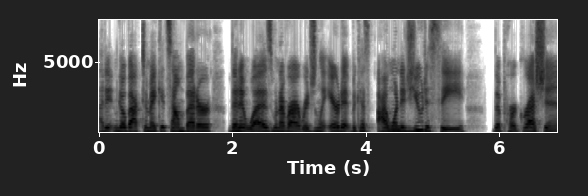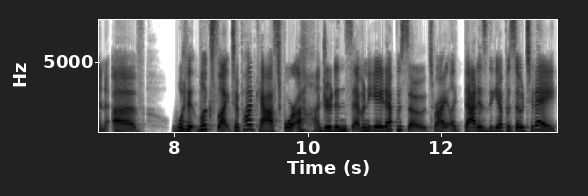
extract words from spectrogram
I didn't go back to make it sound better than it was whenever I originally aired it because I wanted you to see the progression of what it looks like to podcast for 178 episodes, right? Like that is the episode today.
